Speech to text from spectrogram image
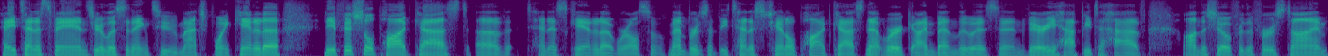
Hey, tennis fans, you're listening to Matchpoint Canada, the official podcast of Tennis Canada. We're also members of the Tennis Channel Podcast Network. I'm Ben Lewis and very happy to have on the show for the first time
